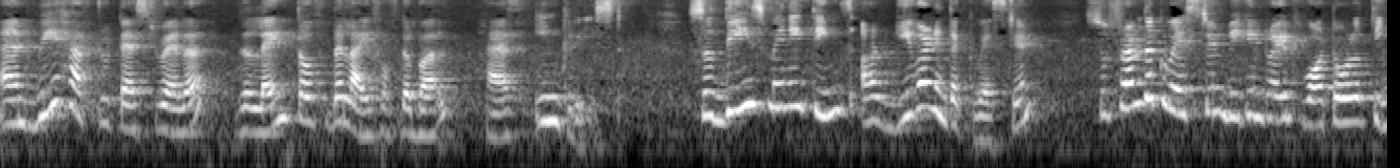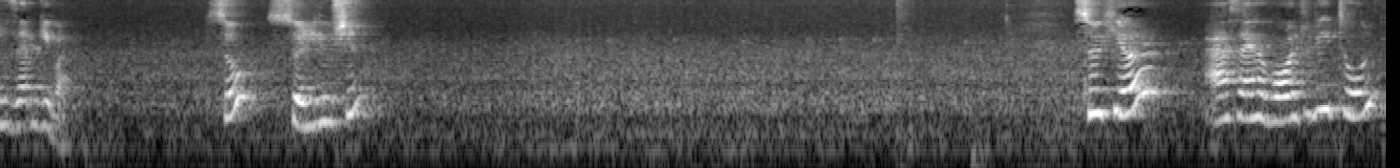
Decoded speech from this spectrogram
and we have to test whether the length of the life of the bulb has increased. So these many things are given in the question. So from the question we can write what all things are given. So, solution So here as I have already told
